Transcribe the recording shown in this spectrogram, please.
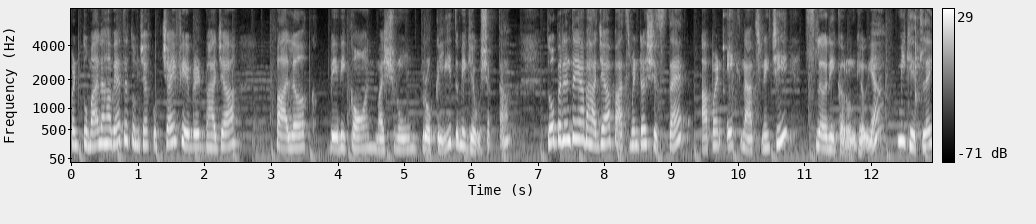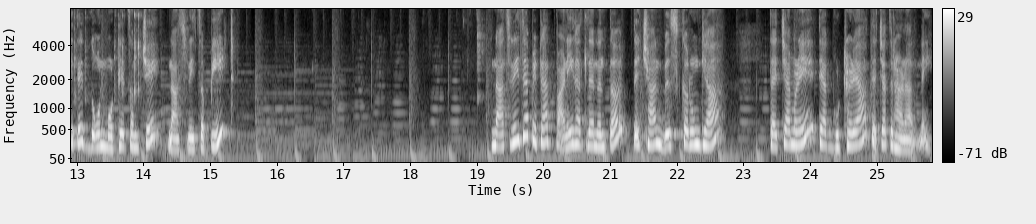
पण तुम्हाला हव्या तर तुमच्या कुठच्याही फेवरेट भाज्या पालक बेबीकॉर्न मशरूम ब्रोकली तुम्ही घेऊ शकता. तोपर्यंत या भाज्या पाच मिनटं शिजत आहेत आपण एक नाचणीची स्लरी करून घेऊया. मी घेतलं इथे दोन मोठे चमचे नाचणीचं पीठ. नाचणीच्या पिठात पाणी घातल्यानंतर ते छान विस्क करून घ्या. त्याच्यामुळे त्या गुठळ्या त्याच्यात राहणार नाही.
